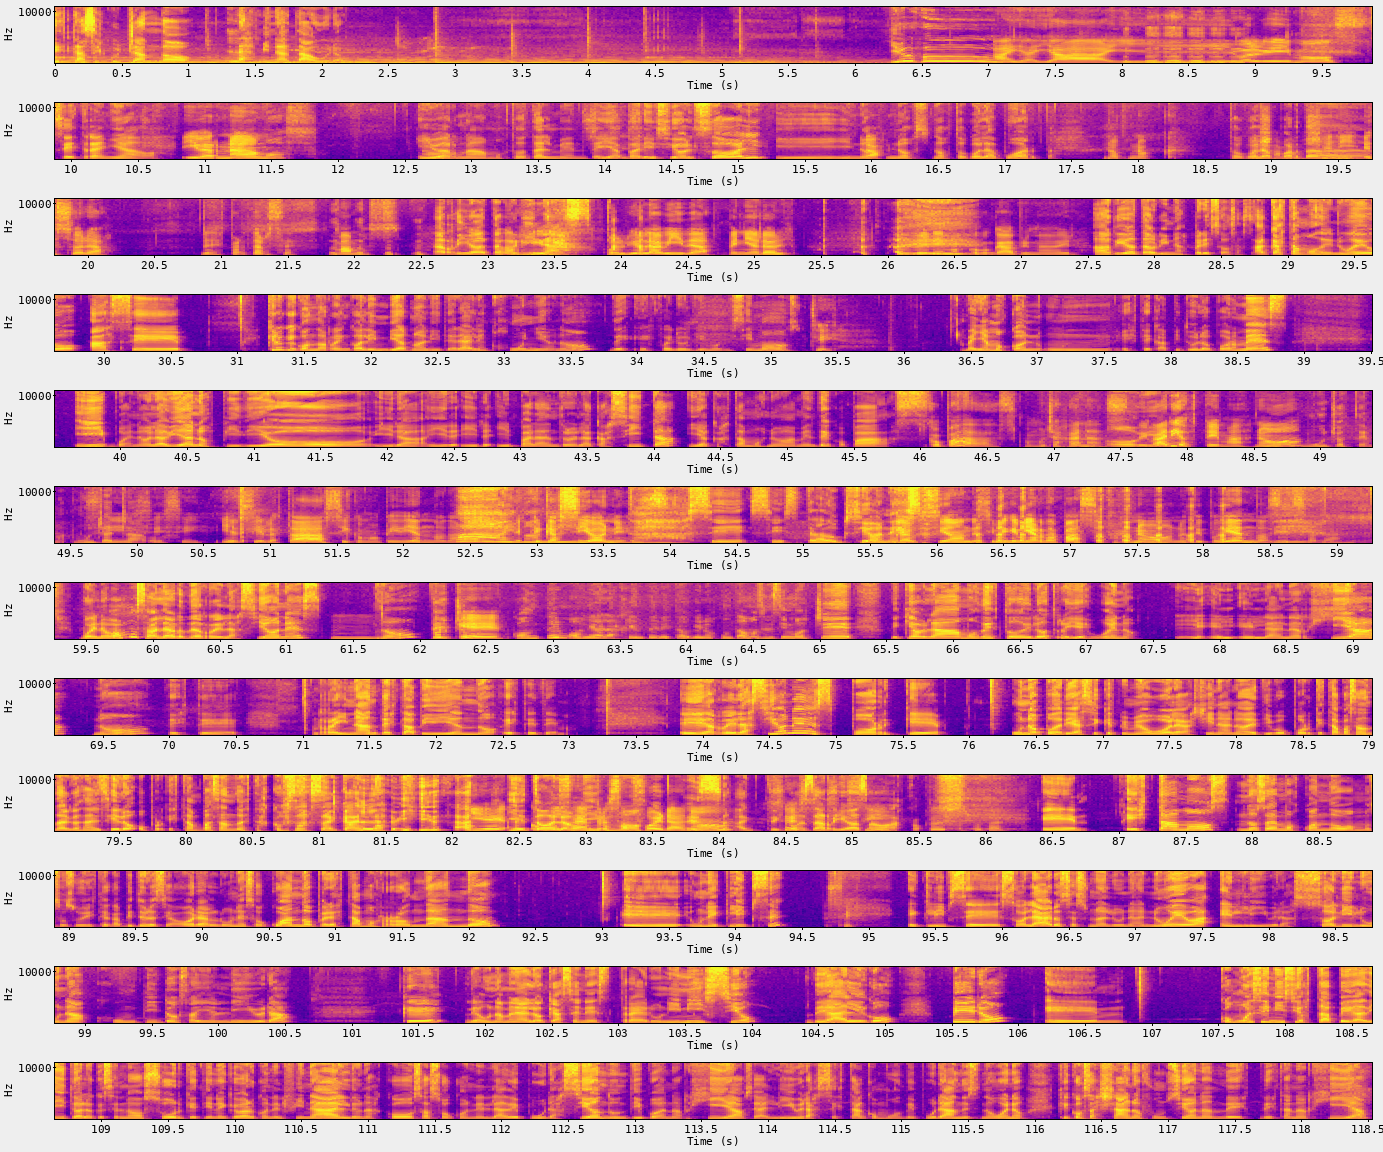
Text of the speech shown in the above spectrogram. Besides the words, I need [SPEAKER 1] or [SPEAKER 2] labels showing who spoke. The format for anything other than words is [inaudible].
[SPEAKER 1] Estás escuchando Las Minatauro. ¡Yuhu!
[SPEAKER 2] Ay, ay, ay. [laughs] Volvimos.
[SPEAKER 1] Se extrañaba.
[SPEAKER 2] Hibernamos. ¿no?
[SPEAKER 1] Hibernamos totalmente.
[SPEAKER 2] Sí,
[SPEAKER 1] y
[SPEAKER 2] sí,
[SPEAKER 1] apareció el sol y nos, nos, nos tocó la puerta.
[SPEAKER 2] Knock, knock.
[SPEAKER 1] Tocó
[SPEAKER 2] Nos
[SPEAKER 1] la puerta.
[SPEAKER 2] Jenny, es hora de despertarse. Vamos. [laughs]
[SPEAKER 1] Arriba,
[SPEAKER 2] Arriba.
[SPEAKER 1] taurinas.
[SPEAKER 2] Volvió la vida, Peñarol. Volveremos como cada primavera.
[SPEAKER 1] Arriba, taurinas perezosas. Acá estamos de nuevo hace. Creo que cuando arrancó el invierno literal, en junio, ¿no? De, que fue el último que hicimos.
[SPEAKER 2] Sí.
[SPEAKER 1] Veníamos con un este capítulo por mes. Y bueno, la vida nos pidió ir, a, ir, ir, ir para dentro de la casita y acá estamos nuevamente copadas.
[SPEAKER 2] Copadas, con muchas ganas. De
[SPEAKER 1] Obvio.
[SPEAKER 2] varios temas, ¿no?
[SPEAKER 1] Muchos temas, mucha
[SPEAKER 2] sí,
[SPEAKER 1] charla.
[SPEAKER 2] Sí, sí. Y el cielo está así como pidiendo también
[SPEAKER 1] Ay,
[SPEAKER 2] explicaciones.
[SPEAKER 1] mamita. Sí, sí, traducciones.
[SPEAKER 2] Traducción, decime qué mierda [laughs] pasa, pues no, no estoy pudiendo. así sola.
[SPEAKER 1] Bueno, vamos a hablar de relaciones,
[SPEAKER 2] Mm,
[SPEAKER 1] ¿no?
[SPEAKER 2] ¿por
[SPEAKER 1] De hecho,
[SPEAKER 2] qué?
[SPEAKER 1] Contémosle a la gente en esto que nos juntamos y decimos, che, ¿de qué hablábamos? De esto, del otro, y es bueno, el- el- la energía, ¿no? Este, reinante está pidiendo este tema. Eh, relaciones porque uno podría decir que es primero huevo la gallina, ¿no? De tipo, porque está pasando tal cosa en el cielo o porque están pasando estas [laughs] cosas acá en la vida.
[SPEAKER 2] Y, eh,
[SPEAKER 1] es
[SPEAKER 2] como
[SPEAKER 1] todo
[SPEAKER 2] es
[SPEAKER 1] lo
[SPEAKER 2] adentro es
[SPEAKER 1] mismo.
[SPEAKER 2] afuera, ¿no?
[SPEAKER 1] Exacto, y
[SPEAKER 2] Sí,
[SPEAKER 1] como es arriba
[SPEAKER 2] sí,
[SPEAKER 1] es abajo.
[SPEAKER 2] To- Total.
[SPEAKER 1] Eh, estamos, no sabemos cuándo vamos a subir este capítulo, si ahora, el lunes o cuándo, pero estamos rondando eh, un eclipse,
[SPEAKER 2] Sí.
[SPEAKER 1] Eclipse solar, o sea, es una luna nueva en Libra, Sol y Luna juntitos ahí en Libra, que de alguna manera lo que hacen es traer un inicio de algo, pero eh, como ese inicio está pegadito a lo que es el nodo sur, que tiene que ver con el final de unas cosas o con la depuración de un tipo de energía, o sea, Libra se está como depurando, diciendo, bueno, qué cosas ya no funcionan de, de esta energía.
